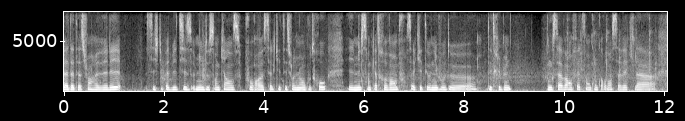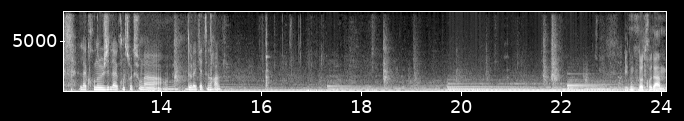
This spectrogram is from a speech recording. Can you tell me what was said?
la datation a révélé, si je dis pas de bêtises, 1215 pour euh, celle qui était sur les murs goutreaux et 1180 pour celle qui était au niveau de, euh, des tribunes. Donc ça va, en fait, c'est en concordance avec la, chronologie de la construction de la cathédrale. Et donc Notre-Dame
